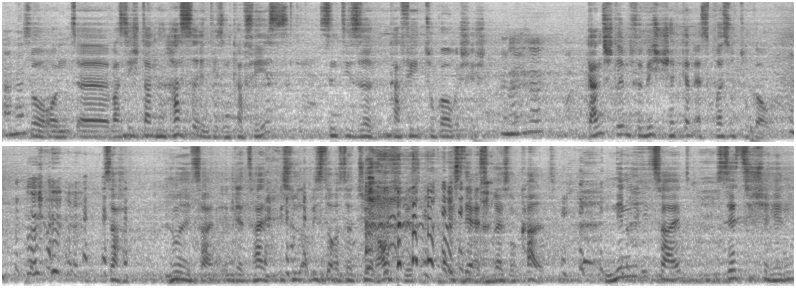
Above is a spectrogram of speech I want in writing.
aha. So, und äh, was ich dann hasse in diesen Cafés, sind diese Kaffee-to-go-Geschichten. Ganz schlimm für mich, ich hätte gern Espresso to go. Ich sage, hör mal die Zeit. In der Zeit, bis du, bis du aus der Tür raus bist, ist der Espresso kalt. Nimm dir die Zeit, setz dich hier hin,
